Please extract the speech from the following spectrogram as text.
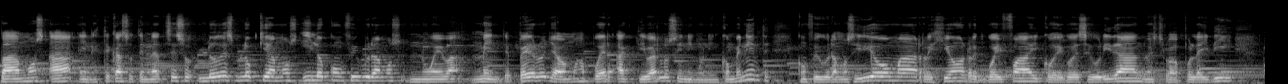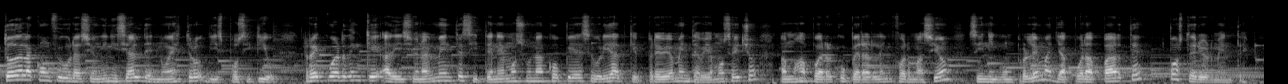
vamos a, en este caso, tener acceso, lo desbloqueamos y lo configuramos nuevamente. Pero ya vamos a poder activarlo sin ningún inconveniente. Configuramos idioma, región, red Wi-Fi, código de seguridad, nuestro Apple ID, toda la configuración inicial de nuestro dispositivo. Recuerden que adicionalmente si tenemos una copia de seguridad que previamente habíamos hecho, vamos a poder recuperar la información sin ningún problema ya por aparte posteriormente.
